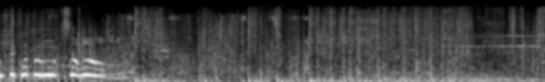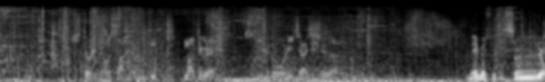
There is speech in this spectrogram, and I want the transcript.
んてことの大きさは一人倒した、ま、待ってくれ。シールドをリチャージ中だ。ネメシスすんよ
